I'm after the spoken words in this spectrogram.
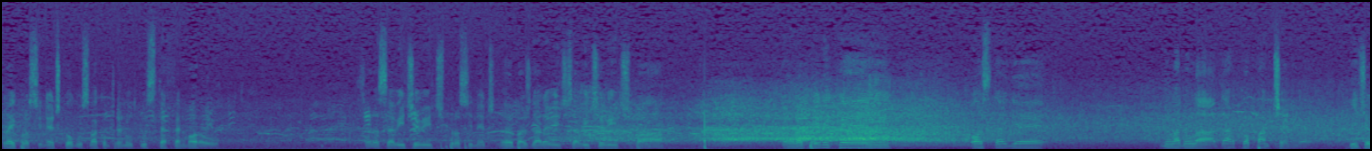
Kraj Prosinečkog, u svakom trenutku Stefan Morov. Sada Savićević, Prosineć, Baždarević, Savićević, pa evo prilike i ostaje 0-0. Darko Pančev. Biće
